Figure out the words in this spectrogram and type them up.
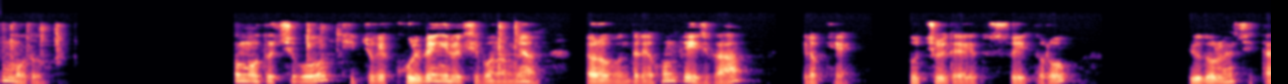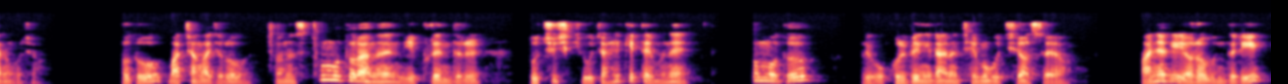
스톤모드 스톤모드 치고 뒤쪽에 골뱅이를 집어넣으면 여러분들의 홈페이지가 이렇게 노출될 수 있도록 유도를 할 수 있다는 거죠. 저도 마찬가지로 저는 스톤모드라는 이 브랜드를 노출시키고자 했기 때문에 스톤모드 그리고 골뱅이라는 제목을 지었어요. 만약에 여러분들이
